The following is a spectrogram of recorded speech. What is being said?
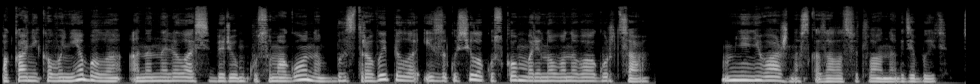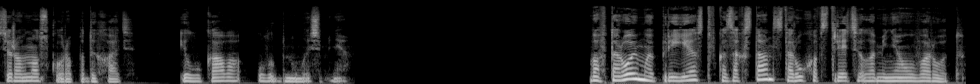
Пока никого не было, она налила себе рюмку самогона, быстро выпила и закусила куском маринованного огурца. «Мне не важно», — сказала Светлана, — «где быть. Все равно скоро подыхать». И лукаво улыбнулась мне. Во второй мой приезд в Казахстан старуха встретила меня у ворот.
